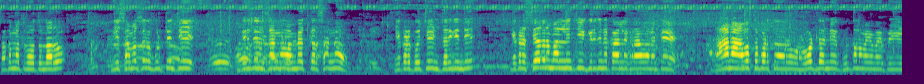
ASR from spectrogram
సతమతమవుతున్నారు. ఈ సమస్యను గుర్తించి గిరిజన సంఘం అంబేద్కర్ సంఘం ఇక్కడికి వచ్చి జరిగింది. ఇక్కడ సేదనమల నుంచి గిరిజన కాలనీకి రావాలంటే నానా అవస్థ పడుతున్నారు. రోడ్లన్నీ గుంతలమయమైపోయి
